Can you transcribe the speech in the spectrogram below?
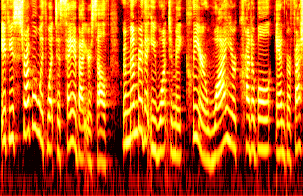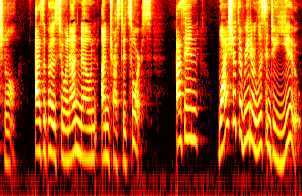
If you struggle with what to say about yourself, remember that you want to make clear why you're credible and professional, as opposed to an unknown, untrusted source. As in, why should the reader listen to you?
